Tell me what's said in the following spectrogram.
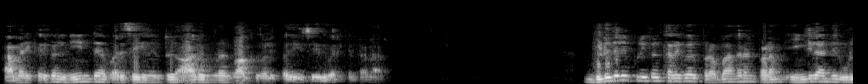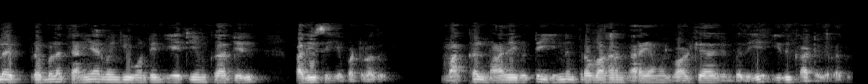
அமெரிக்கர்கள் நீண்ட வரிசையில் நின்று ஆர்வமுடன் வாக்குகளை பதிவு செய்து வருகின்றனர். விடுதலை புலிகள் தலைவர் பிரபாகரன் படம் இங்கிலாந்தில் உள்ள பிரபல தனியார் வங்கி ஒன்றின் ஏடிஎம் கார்டில் பதிவு செய்யப்பட்டுள்ளது. மக்கள் மனதை விட்டு இன்னும் பிரபாகரன் மறையாமல் வாழ்கிறார் என்பதையே இது காட்டுகிறது.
